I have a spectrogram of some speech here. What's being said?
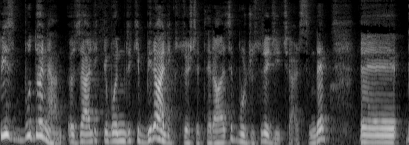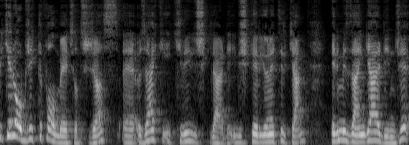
biz bu dönem özellikle bu önümüzdeki bir aylık süreçte terazi burcu süreci içerisinde ee, bir kere objektif olmaya çalışacağız. Ee, özellikle ikili ilişkilerde ilişkileri yönetirken elimizden geldiğince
